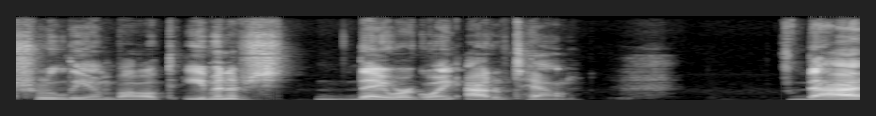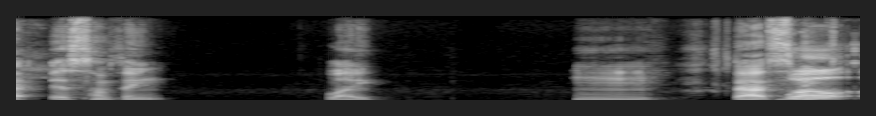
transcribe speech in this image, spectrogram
truly involved, even if they were going out of town. That is something like mm, that's Well,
